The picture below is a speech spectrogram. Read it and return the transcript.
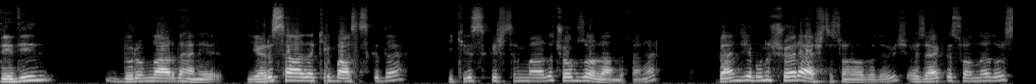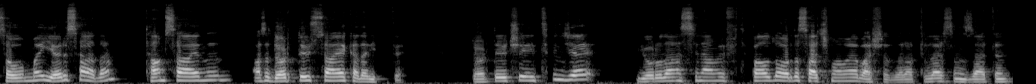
Dediğin durumlarda hani yarı sahadaki baskıda ikili sıkıştırmalarda çok zorlandı Fener. Bence bunu şöyle açtı sonra Obradoviç. Özellikle sonlara doğru savunmayı yarı sahadan tam sahanın aslında 4'te 3 sahaya kadar itti. 4'te 3'e itince yorulan Sinan ve Fittipaldi orada saçmamaya başladılar. Hatırlarsanız zaten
